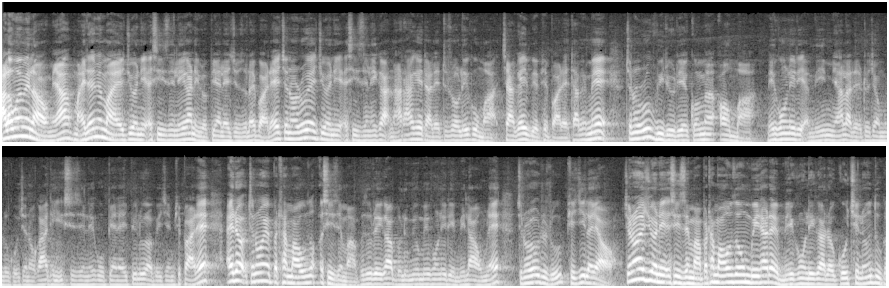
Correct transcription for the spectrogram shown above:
ားလုံးပဲမင်္ဂလာပါခင်ဗျာမိုက်တဲ့မြန်မာရဲ့ Q&A အစီအစဉ်လေးကနေပြီးပြန်လဲကြိုဆိုလိုက်ပါတယ်ကျွန်တော်တို့ရဲ့ Q&A အစီအစဉ်လေးကနားထားခဲ့တာလည်းတော်တော်လေးကိုမှကြာခဲ့ပြီဖြစ်ပါတယ်ဒါပေမဲ့ကျွန်တော်တို့ဗီဒီယိုတွေရဲ့ comment အောက်မှာမေးခွန်းလေးတွေအမေးများလာတဲ့အတွက်ကြောင့်မလို့ကိုကျွန်တော်ကဒီအစီအစဉ်လေးကိုပြန်လဲပြုလုပ်ရပေးခြင်းဖြစ်ပါတယ်အဲ့တော့ကျွန်တော်ရဲ့ပထမဦးဆုံးအစီအစဉ်မှာဘယ်သူတွေကဘယ်လိုမျိုးမေးခွန်းလေးတွေမေးလာအောင်မလဲကျွန်တော်တို့အတူတူဖြည့်ကြည့်လိုက်ရအောင်ကျွန်တော်ရဲ့ Q&A အစီအစဉ်မှာပထမဦးဆုံးမေးထားတဲ့မေးခွန်းလေးကတော့ကိုချင်လွန်းသူက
